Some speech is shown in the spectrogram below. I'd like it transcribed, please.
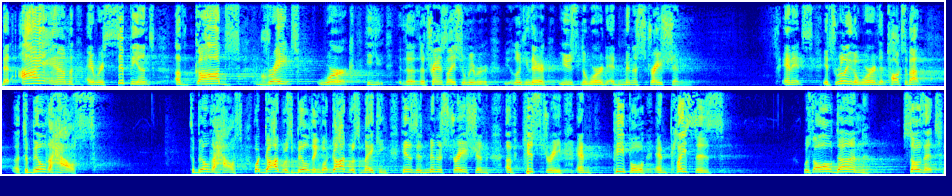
that I am a recipient of God's great work. He, the, the translation we were looking there used the word administration. And it's, it's really the word that talks about uh, to build a house. to build a house, what God was building, what God was making, His administration of history and people and places was all done so that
